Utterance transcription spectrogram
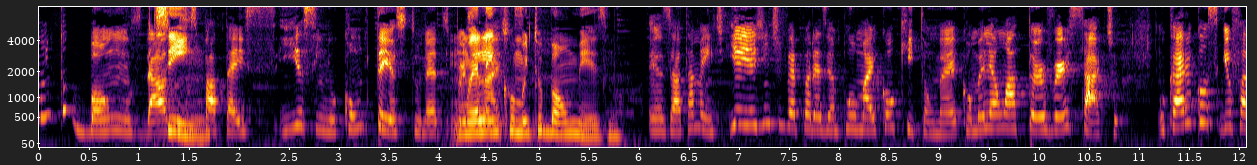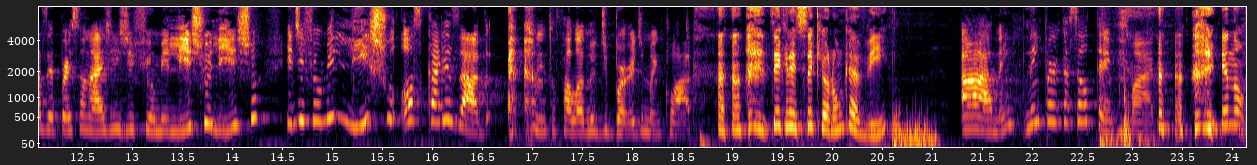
muito bons, dados Sim. os papéis e, assim, o contexto, né, dos Um personagens. elenco muito bom mesmo. Exatamente. E aí a gente vê, por exemplo, o Michael Keaton, né? Como ele é um ator versátil. O cara conseguiu fazer personagens de filme lixo, lixo e de filme lixo oscarizado. Tô falando de Birdman, claro. Você acredita que eu nunca vi? Ah, nem, nem perca seu tempo, Mari. Eu não, não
